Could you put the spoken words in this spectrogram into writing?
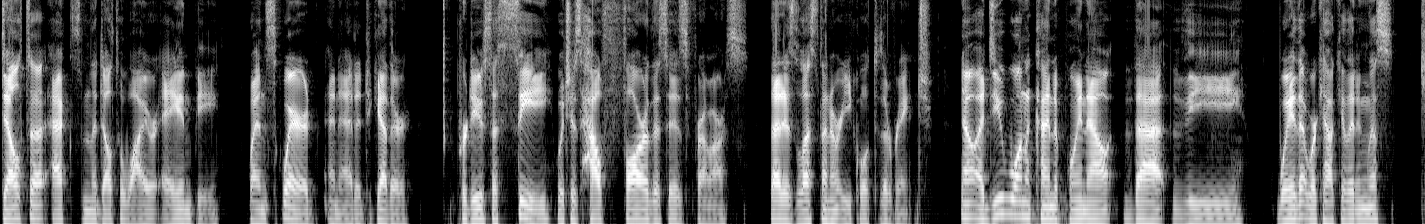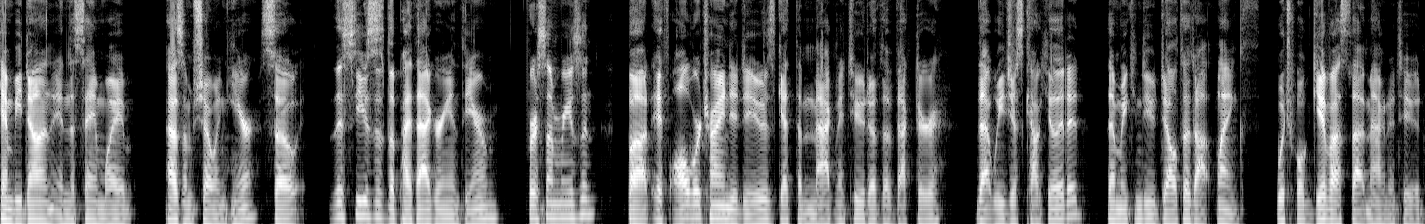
delta x and the delta y or a and b, when squared and added together, produce a C, which is how far this is from us, that is less than or equal to the range. Now, I do want to kind of point out that the way that we're calculating this can be done in the same way as I'm showing here. So this uses the Pythagorean theorem for some reason. But if all we're trying to do is get the magnitude of the vector that we just calculated, then we can do delta dot length, which will give us that magnitude.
